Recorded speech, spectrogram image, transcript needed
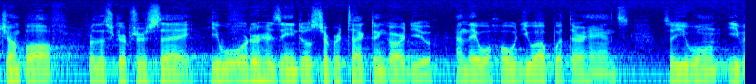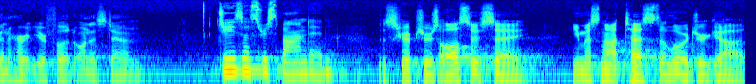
jump off. For the scriptures say, He will order His angels to protect and guard you, and they will hold you up with their hands, so you won't even hurt your foot on a stone. Jesus responded, The scriptures also say, You must not test the Lord your God.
